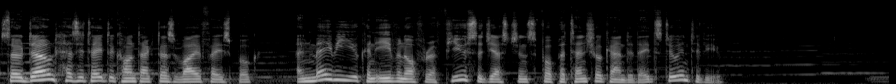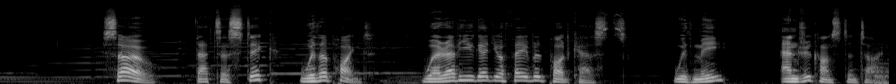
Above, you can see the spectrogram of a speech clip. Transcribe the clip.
so don't hesitate to contact us via Facebook and maybe you can even offer a few suggestions for potential candidates to interview. So, that's a stick with a point, wherever you get your favourite podcasts. With me, Andrew Constantine.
